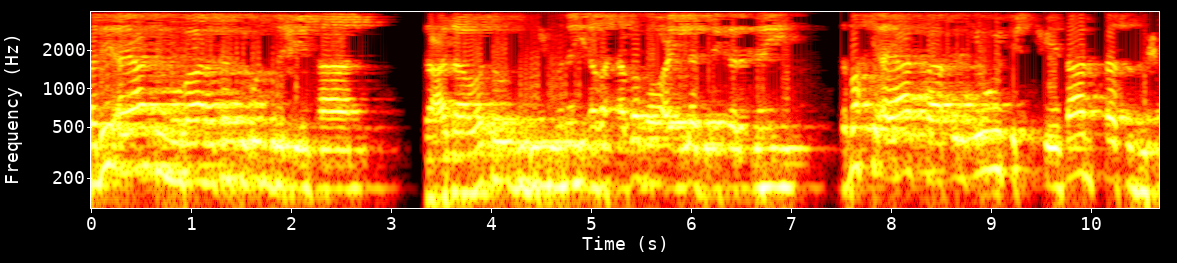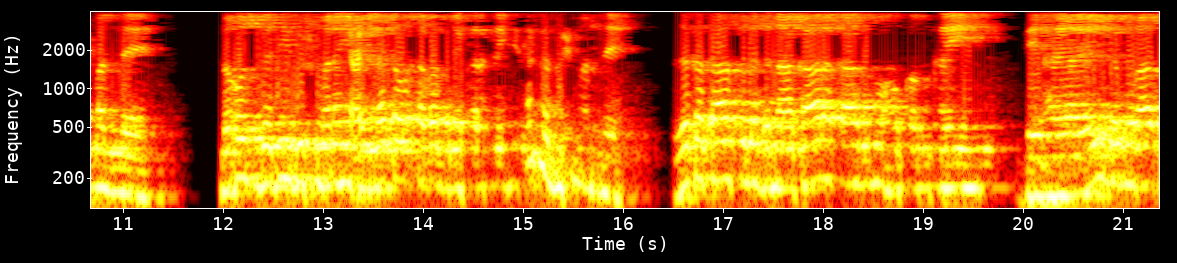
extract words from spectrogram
په دې آیات مبارکه کې اوس د شیطان د عداوت او د دشمنۍ هغه سبب او علت ذکر کړي د مخکې آیات په آخر کې وایي چې شیطان ستاسو دشمن دی نو اوس د دې دشمنۍ علت او سبب ذکر کړي چې څنګه دشمن دی ځکه تاسو له ناکاره کارونو حکم کوي بے حیائی د مراد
